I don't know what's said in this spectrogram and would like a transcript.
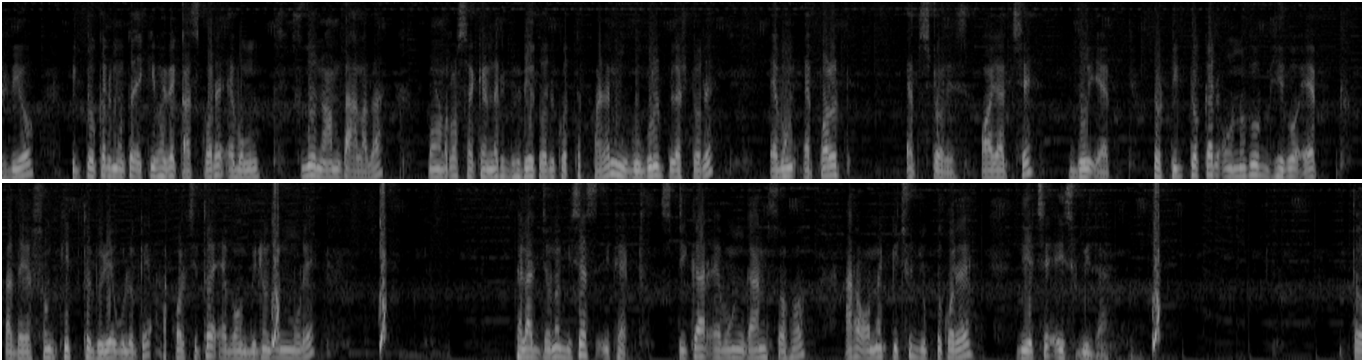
ভিডিও টিকটকের মতো একইভাবে কাজ করে এবং শুধু নামটা আলাদা। পনেরো সেকেন্ডের ভিডিও তৈরি করতে পারেন গুগল প্লে স্টোরে এবং অ্যাপল অ্যাপ স্টোরে। পাওয়া যাচ্ছে দুই অ্যাপ। তো টিকটকের অনুরূপ ভিগো অ্যাপ তাদের সংক্ষিপ্ত ভিডিওগুলোকে আকর্ষিত এবং বিনোদন মোড়ে ফেলার জন্য বিশেষ ইফেক্ট স্টিকার এবং গান সহ আরও অনেক কিছু যুক্ত করে দিয়েছে এই সুবিধা। তো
